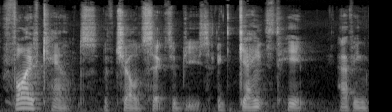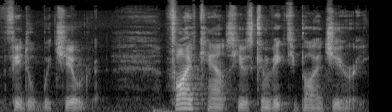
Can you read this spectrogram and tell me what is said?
five counts of child sex abuse against him having fiddled with children. Five counts, he was convicted by a jury.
